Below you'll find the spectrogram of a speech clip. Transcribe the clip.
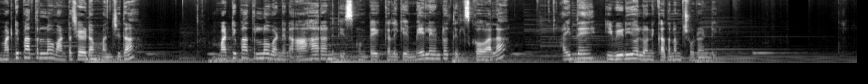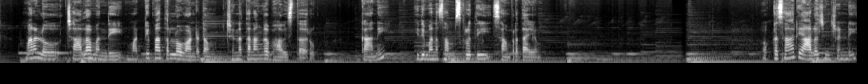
మట్టి పాత్రలో వంట చేయడం మంచిదా? మట్టి పాత్రలో వండిన ఆహారాన్ని తీసుకుంటే కలిగే మేలేంటో తెలుసుకోవాలా? అయితే ఈ వీడియోలోని కథనం చూడండి. మనలో చాలామంది మట్టి పాత్రలో వండటం చిన్నతనంగా భావిస్తారు. కానీ ఇది మన సంస్కృతి సాంప్రదాయం. ఒక్కసారి ఆలోచించండి.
